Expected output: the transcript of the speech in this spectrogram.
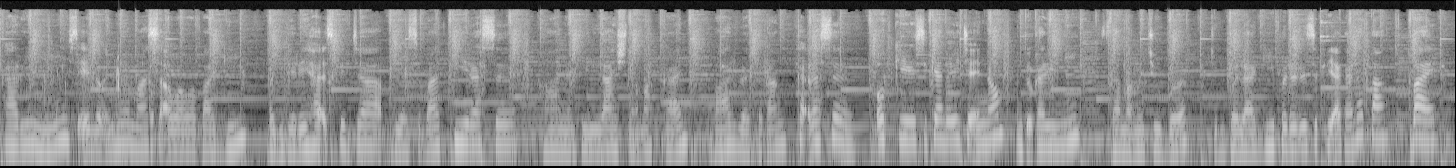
Kari ni seeloknya masak awal-awal pagi, bagi dia rehat sekejap, biar sebati rasa. Ha, nanti lunch nak makan, barulah terangkat rasa. Okey, sekian dari Cik Enom untuk kali ini. Selamat mencuba. Jumpa lagi pada resepi akan datang. Bye!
